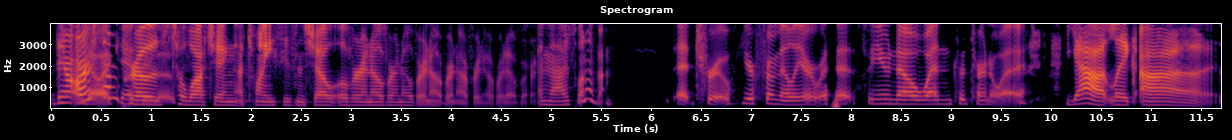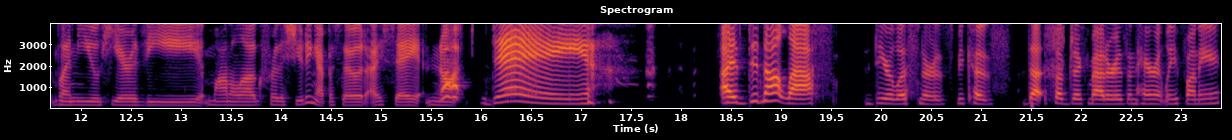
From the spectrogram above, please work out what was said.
There are know, some pros to watching a 20 season show over and over and over and over and over and over and over, and that is one of them. eh, true. You're familiar with it, so you know when to turn away. Yeah, like uh when you hear the monologue for the shooting episode, I say not today. I did not laugh, dear listeners, because that subject matter is inherently funny.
